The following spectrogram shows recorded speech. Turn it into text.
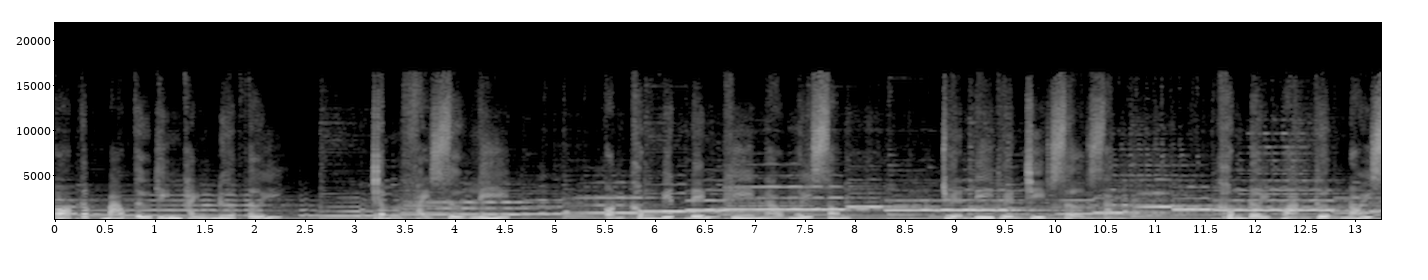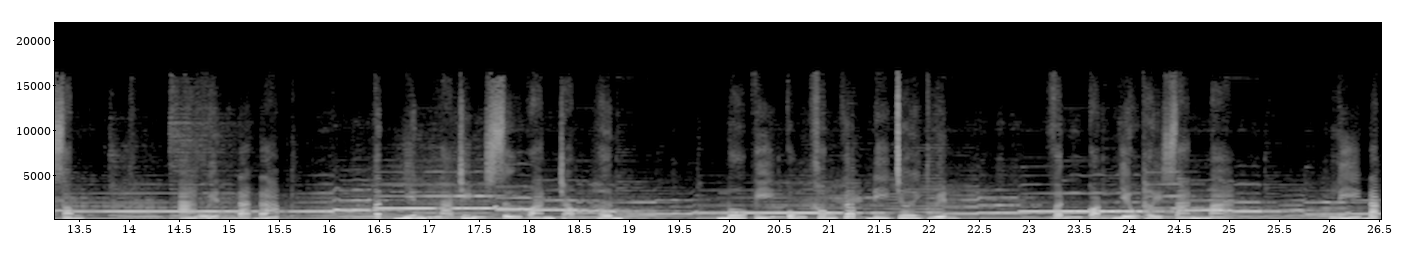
Có cấp báo từ Kinh Thành đưa tới, Chấm phải xử lý. Còn không biết đến khi nào mới xong. Chuyện đi thuyền chỉ sợ rằng Không đợi Hoàng thượng nói xong, A Uyển đã đáp. Tất nhiên là chính sự quan trọng hơn. Nô tỳ cũng không gấp đi chơi thuyền. Vẫn còn nhiều thời gian mà. Lý Đắc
